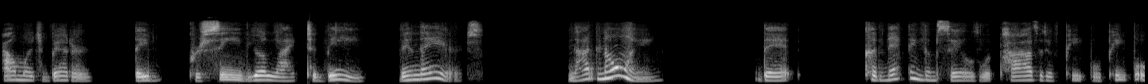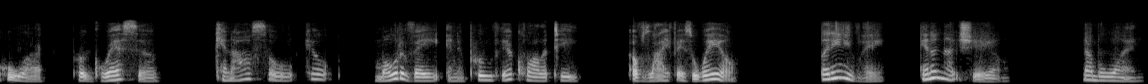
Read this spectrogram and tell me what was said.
how much better they perceive your life to be than theirs, not knowing that connecting themselves with positive people, people who are progressive can also help motivate and improve their quality of life as well. But anyway, in a nutshell, number one,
